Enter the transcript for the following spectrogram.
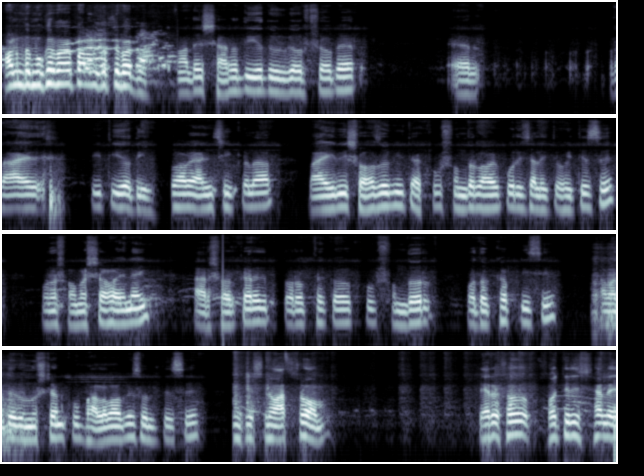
আনন্দ মুখরভাবে পালন করতে পারব। আমাদের শারদীয় দুর্গা উৎসবের এর প্রায় তৃতীয় দিন। ভাবে আইন শৃঙ্খলার বাহিনীর সহযোগিতা খুব সুন্দরভাবে পরিচালিত হইতেছে কোনো সমস্যা হয় নাই। আর সরকারের তরফ থেকেও খুব সুন্দর পদক্ষেপ নিছে। আমাদের অনুষ্ঠান খুব ভালোভাবে চলতেছে। কৃষ্ণ আশ্রম তেরোশো ছত্রিশ সালে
